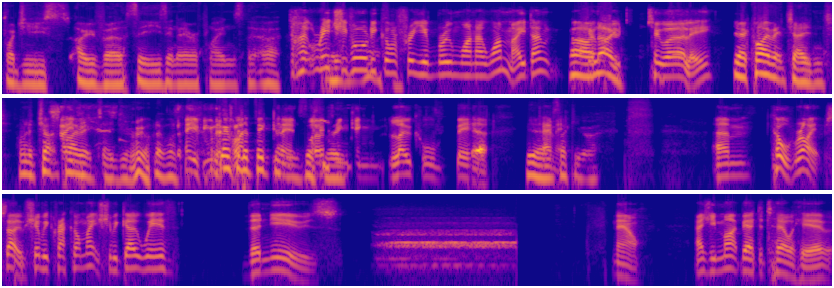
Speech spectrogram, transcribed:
produce overseas in airplanes that are. Don't- Rich, you've already gone through your room 101, mate. Don't Oh no! too early. Yeah, climate change. I'm going to chuck climate change. in I want. Saving Go for the big guns this by week. drinking local beer. Yeah, Damn it. exactly right. Um, cool. Right. So, shall we crack on, mate? Shall we go with the news? Now, as you might be able to tell here,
